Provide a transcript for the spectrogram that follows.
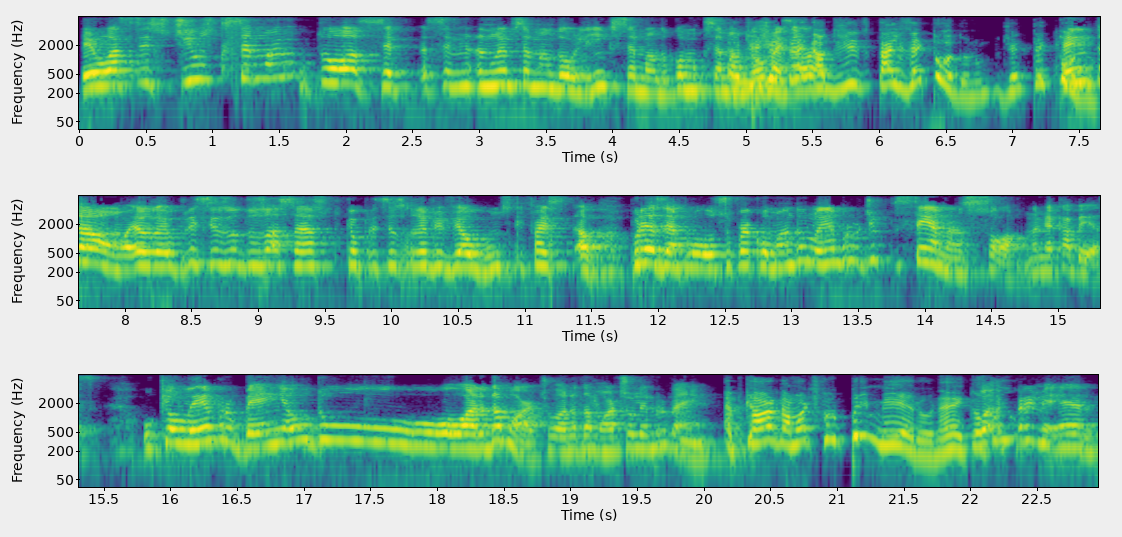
Eu assisti os que você mandou. Você, você, eu não lembro se você mandou o link, você mandou, como que você mandou, eu digitei, mas eu... eu digitalizei tudo, não digitei tudo. Então, eu, eu preciso dos acessos, porque eu preciso reviver alguns que faz. Por exemplo, o Super Comando eu lembro de cenas só na minha cabeça. O que eu lembro bem é o do Hora da Morte. O Hora da Morte eu lembro bem. É porque a Hora da Morte foi o primeiro, né? Então foi, foi o primeiro.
